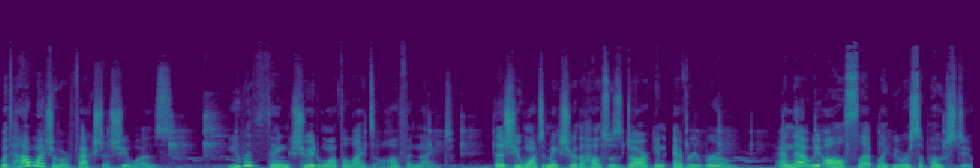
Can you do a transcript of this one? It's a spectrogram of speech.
With how much of a perfectionist she was, you would think she would want the lights off at night that she wanted to make sure the house was dark in every room and that we all slept like we were supposed to.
